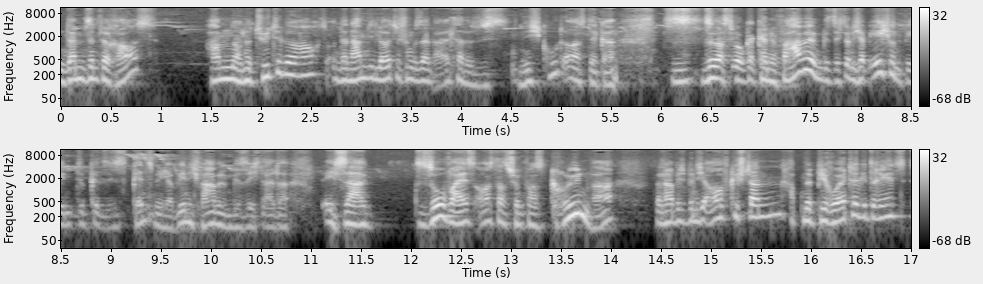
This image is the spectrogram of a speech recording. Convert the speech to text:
Und dann sind wir raus haben noch eine Tüte geraucht und dann haben die Leute schon gesagt, Alter, du siehst nicht gut aus, Decker. Du hast überhaupt gar keine Farbe im Gesicht. Und ich habe eh schon wenig, du kennst mich, ich habe wenig Farbe im Gesicht, Alter. Ich sah so weiß aus, dass es schon fast grün war. Dann ich, bin ich aufgestanden, habe eine Pirouette gedreht,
